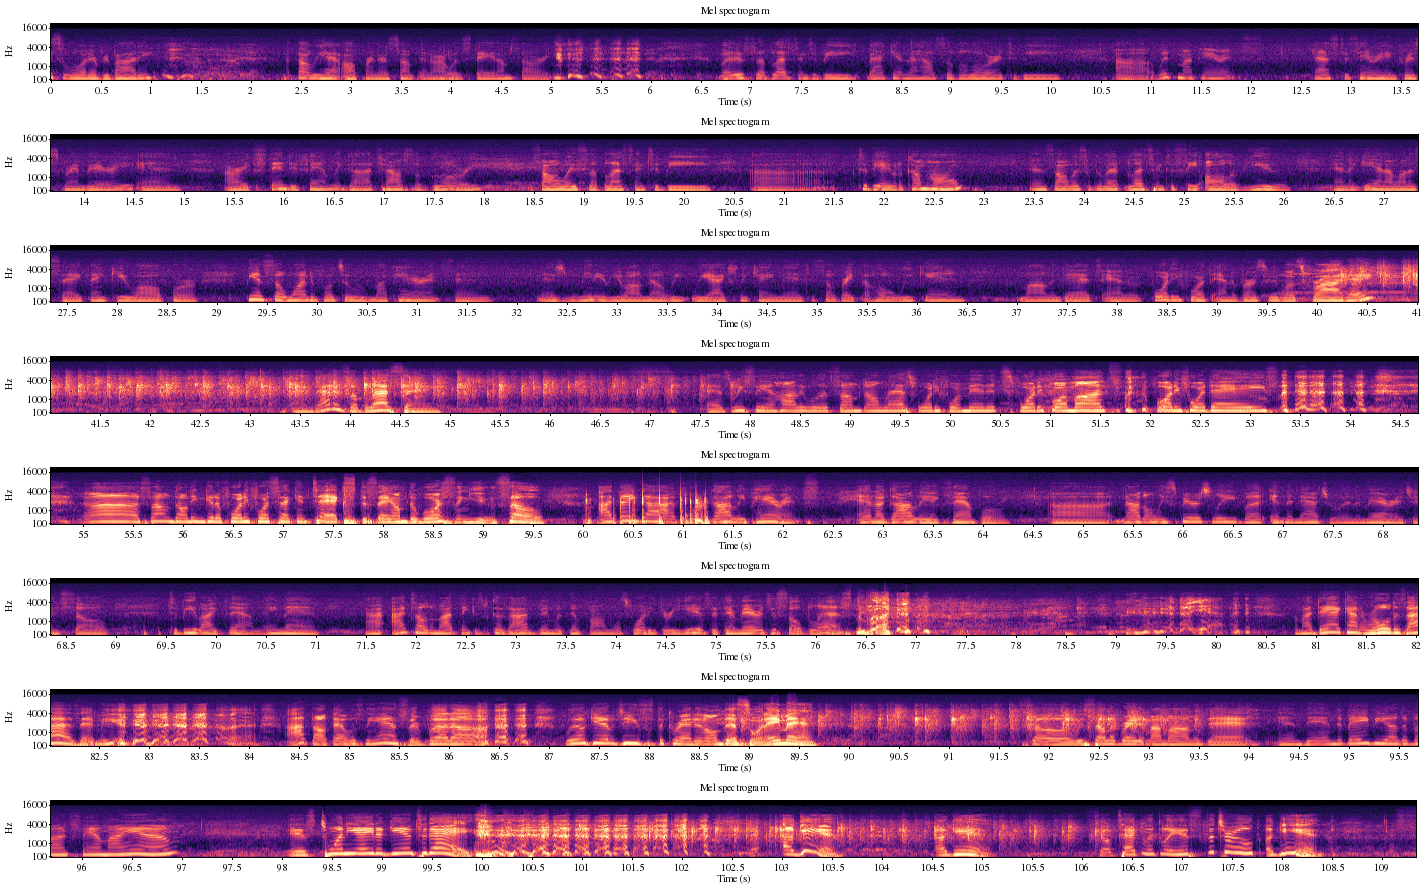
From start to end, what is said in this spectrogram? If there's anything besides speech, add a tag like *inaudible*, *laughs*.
Praise the Lord, everybody. I thought we had offering or something, or I would have stayed. I'm sorry. *laughs* but it's a blessing to be back in the house of the Lord, to be uh, with my parents, Pastors Henry and Chris Granberry, and our extended family, God's House of Glory. It's always a blessing to be uh, to be able to come home, and it's always a blessing to see all of you. And again, I want to say thank you all for being so wonderful to my parents. And as many of you all know, we, we actually came in to celebrate the whole weekend. Mom and Dad's 44th anniversary was Friday. And that is a blessing. As we see in Hollywood, some don't last 44 minutes, 44 months, *laughs* 44 days. *laughs* Ah, some don't even get a 44 second text to say, I'm divorcing you. So I thank God for godly parents and a godly example, uh, not only spiritually, but in the natural, in the marriage. And so to be like them, amen. I, I told them I think it's because I've been with them for almost 43 years that their marriage is so blessed. *laughs* But *laughs* yeah. My dad kind of rolled his eyes at me. *laughs* I thought that was the answer, but uh, *laughs* we'll give Jesus the credit on this one. Amen. So we celebrated my mom and dad, and then the baby of the bunch, Sam I am, is 28 again today. *laughs* again. Again. So technically, it's the truth again.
